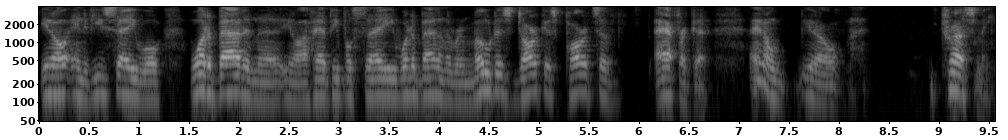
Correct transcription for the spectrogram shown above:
you know, and if you say, well, what about in the, you know, I've had people say, what about in the remotest, darkest parts of Africa? They don't, you know, trust me.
